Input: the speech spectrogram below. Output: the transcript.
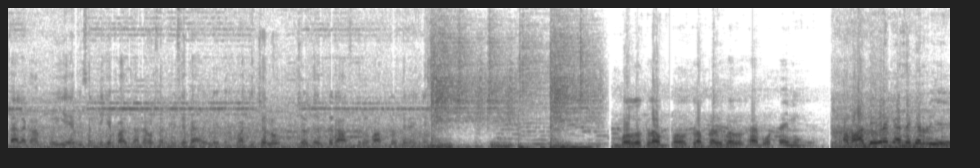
पहला काम तो ये है कि सन्नी के पास जाना है और सन्नी से बैग लेना है। बाकी चलो चलते चलते रास्ते में बात करते रहेंगे। बर्गर क्लब बर्गर क्लब का भी बर्गर खाया, बहुत टाइम हो गया। आवाज़ देख रहे कैसे कर रही है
